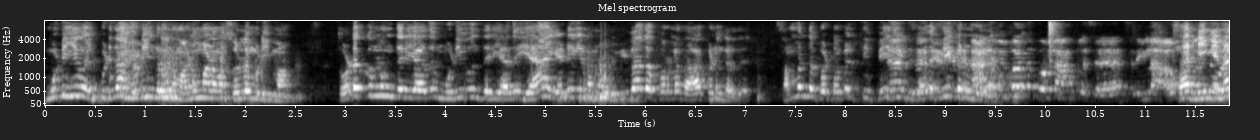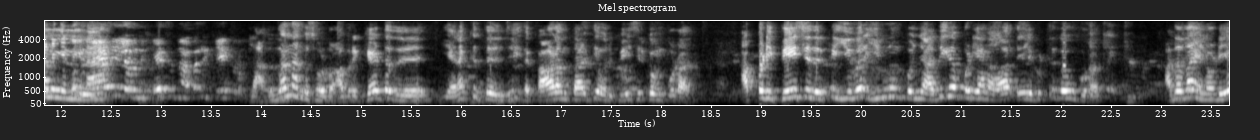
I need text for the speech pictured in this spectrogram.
முடியும் இப்படிதான் முடியுங்கிறத நம்ம அனுமானமா சொல்ல முடியுமா? தொடக்கமும் தெரியாது முடிவும் தெரியாது. ஏன் இடையில நம்ம ஒரு விவாத பொருளை அதை ஆக்கணுங்கிறது? சம்பந்தப்பட்டவர்கள் தீ- பேசிட்டு இருக்காங்க நாங்க தீர்க்கணும் விவாத பொருள் ஆக்கல சார். சரிங்களா? அவங்க சார், நீங்க என்ன கேட்கிறோம் இல்ல அதுதான் நாங்க சொல்றோம். அவர் கேட்டது எனக்கு தெரிஞ்சு இதை காலம் தாழ்த்தி அவர் பேசியிருக்கவும் கூடாது. அப்படி பேசியதற்கு இவர் இன்னும் கொஞ்சம் அதிகப்படியான வார்த்தைகளை விட்டுருக்கவும் கூடாது. அதுதான் என்னுடைய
